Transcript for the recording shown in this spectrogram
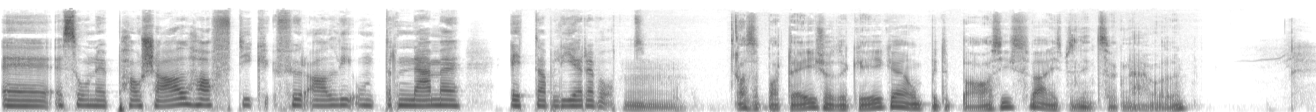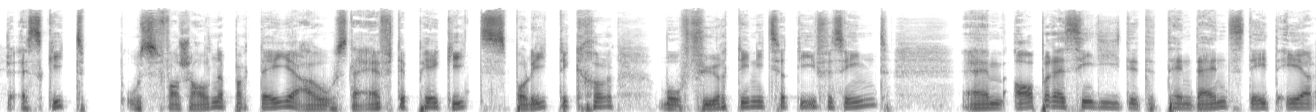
äh, so eine Pauschalhaftung für alle Unternehmen etablieren will. Hm. Also die Partei ist ja dagegen und bei der Basis weiß man es nicht so genau, oder? Es gibt aus fast allen Parteien, auch aus der FDP, gibt es Politiker, die für die Initiative sind. Ähm, aber es sind in der Tendenz dort eher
